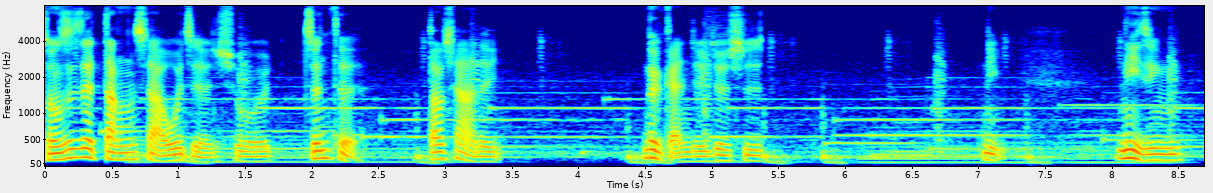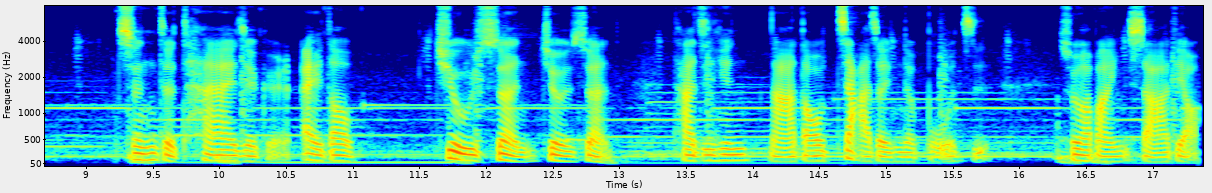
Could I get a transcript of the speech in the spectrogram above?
总是在当下，我只能说，真的，当下的那个感觉就是，你，你已经真的太爱这个人，爱到就算就算他今天拿刀架着你的脖子，说要把你杀掉，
